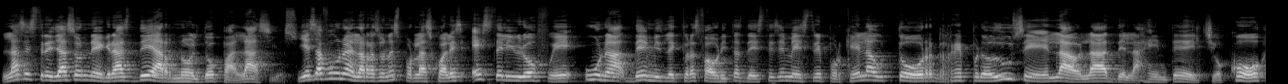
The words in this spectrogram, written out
Las estrellas son negras de Arnoldo Palacios. Y esa fue una de las razones por las cuales este libro fue una de mis lecturas favoritas de este semestre porque el autor reproduce el habla de la gente del Chocó,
